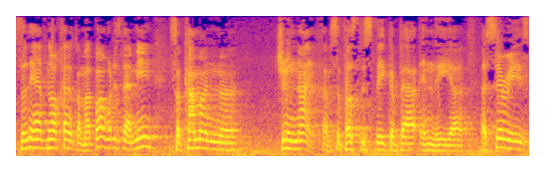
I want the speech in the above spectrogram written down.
So they have no chelik lamaba. What does that mean? So come on. Uh, June 9th. I'm supposed to speak about in the uh, a series,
